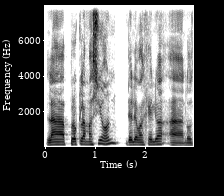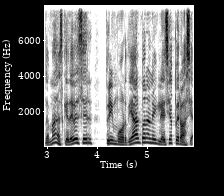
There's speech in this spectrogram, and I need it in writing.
la proclamación del Evangelio a, a los demás, que debe ser primordial para la iglesia, pero hacia,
